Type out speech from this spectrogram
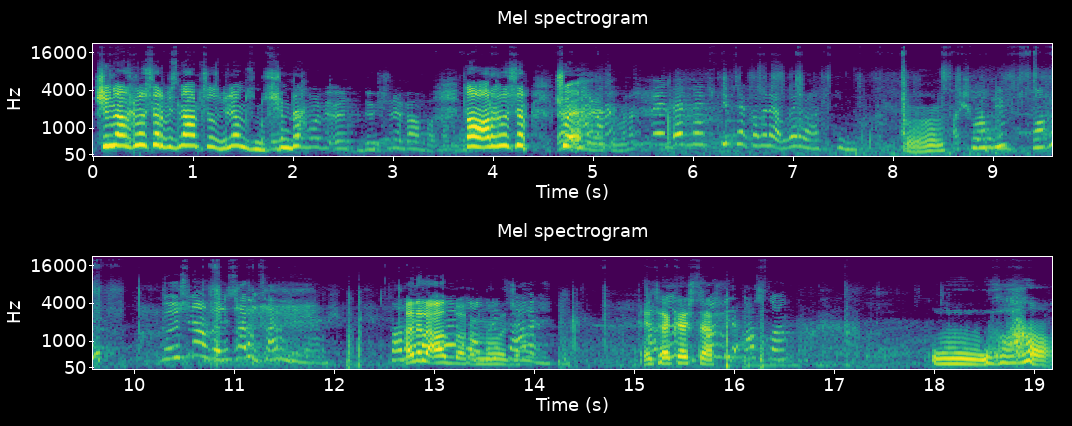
Şimdi arkadaşlar biz ne yapacağız biliyor musunuz? Şimdi Bunu bir ön, döşüne ben bakalım. tamam arkadaşlar şu bana. Ben, ben, ben tutayım sen kamerayı al. Ver bana tutayım. Tamam. ne yapayım? Ne yapayım? Göğsünü al böyle sarıl sarıl yani. Hadi la al bakalım ne olacak. Evet arkadaşlar. Tam bir aslan. Oha.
